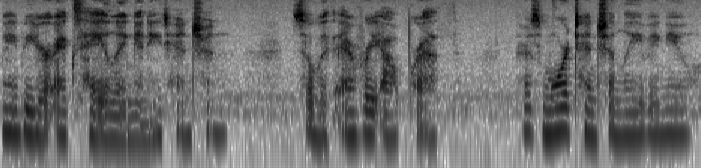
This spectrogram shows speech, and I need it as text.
Maybe you're exhaling any tension. So, with every out breath, there's more tension leaving you.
